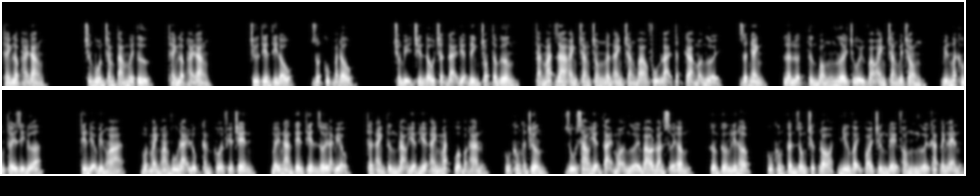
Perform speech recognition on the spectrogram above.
thành lập hải đăng. Chương bốn trăm tám mươi b ố thành lập hải đăng. Chư tiên thi đấu, rốt cục bắt đầu. Chuẩn bị chiến đấu trận đại điện đỉnh chóp tấm gương, tản mát ra ánh trăng trong ngần ánh trăng bao phủ lại tất cả mọi người, rất nhanh lần lượt từng bóng người chui vào ánh trăng bên trong, biến mất không thấy gì nữa. Thiên địa biến hóa, một mảnh hoang vu đại lục cằn cỗi phía trên, mấy ngàn tên thiên giới đại biểu, thân ảnh từng đạo hiện hiện ánh mắt của bọn hắn, cũng không khẩn trương, dù sao hiện tại mọi người bao đoàn sưởi ấm, cường cường liên hợp, cũng không cần giống trước đó như vậy coi chừng để phòng người khác đánh lén.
